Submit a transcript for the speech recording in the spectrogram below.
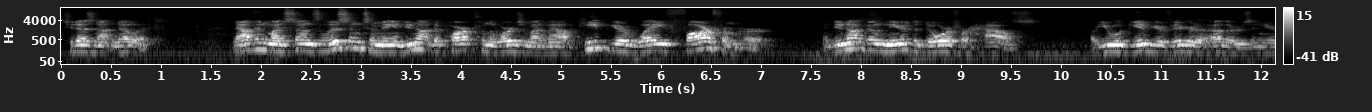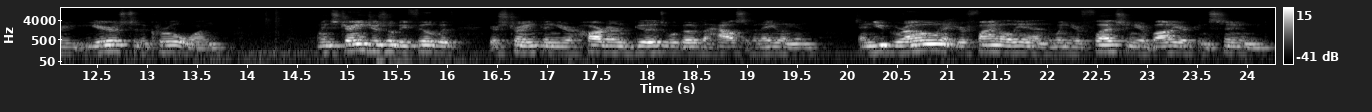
She does not know it. Now then, my sons, listen to me and do not depart from the words of my mouth. Keep your way far from her, and do not go near the door of her house, or you will give your vigor to others and your years to the cruel one. And strangers will be filled with your strength, and your hard earned goods will go to the house of an alien. And you groan at your final end when your flesh and your body are consumed.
